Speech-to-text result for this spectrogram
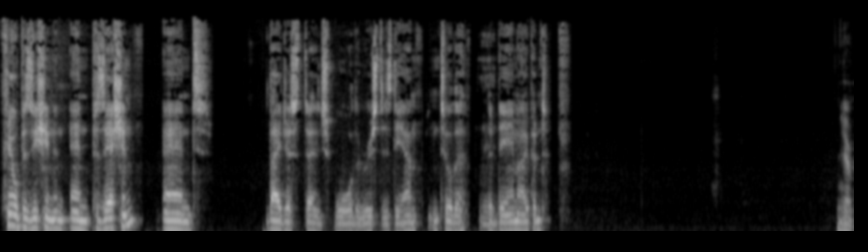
field position and, and possession, and they just they just wore the Roosters down until the, the dam opened. Yep.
